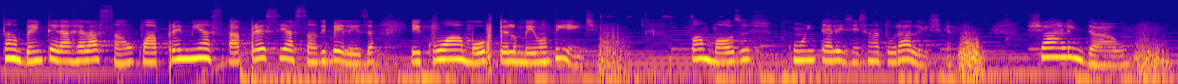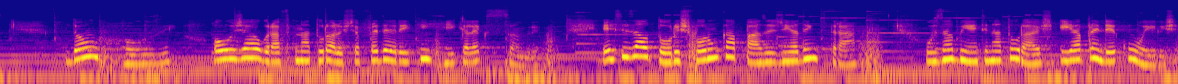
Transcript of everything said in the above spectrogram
também terá relação com a apreciação de beleza e com o amor pelo meio ambiente. Famosos com inteligência naturalística: Charles Darwin, Don Rose ou o geográfico naturalista Frederico Henrique Alexandre. Esses autores foram capazes de adentrar os ambientes naturais e aprender com eles,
